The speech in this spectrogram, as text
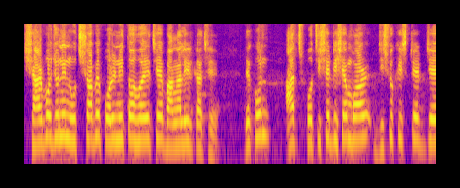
সার্বজনীন উৎসবে পরিণত হয়েছে বাঙালির কাছে। দেখুন আজ পঁচিশে ডিসেম্বর যীশু খ্রিস্টের যে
